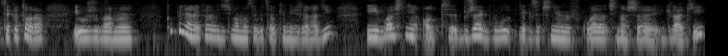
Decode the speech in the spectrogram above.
sekatora i używamy kopinerek, ale widzicie, mama sobie całkiem nieźle radzi. I właśnie od brzegu, jak zaczniemy wkładać nasze iglaki,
